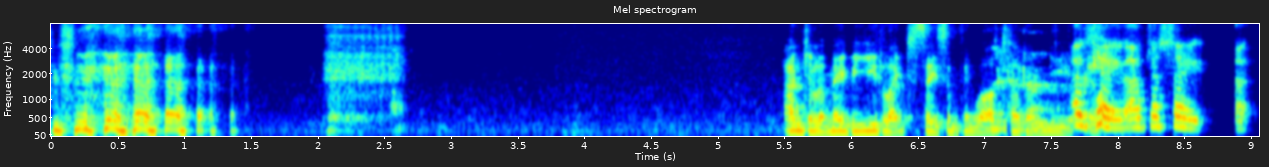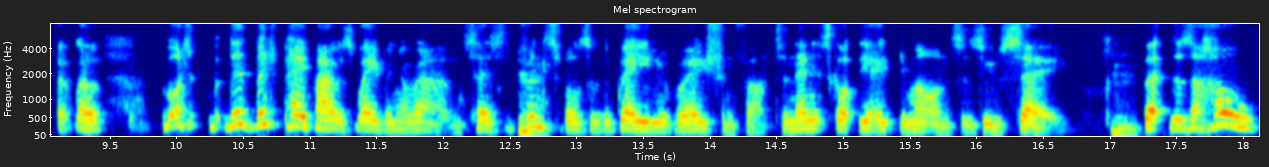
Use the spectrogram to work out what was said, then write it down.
Angela, maybe you'd like to say something while Ted on mute. Okay, I'll just say, uh, uh, well, what the bit of paper I was waving around says the Mhm. principles of the Gay Liberation Front, and then it's got the eight demands, as you say. Mm. But there's a whole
